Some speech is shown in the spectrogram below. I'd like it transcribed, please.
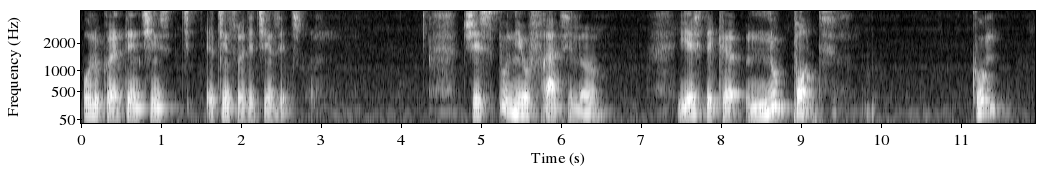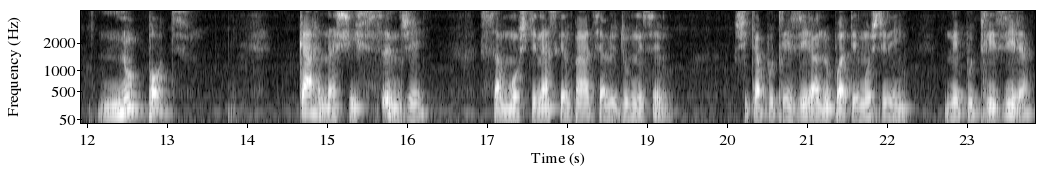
1 Corinteni 15, 50. Ce spun eu, fraților, este că nu pot. Cum? Nu pot carnea și sânge să moștenească împărația lui Dumnezeu. Și ca putrezirea nu poate moșteni neputrezirea.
